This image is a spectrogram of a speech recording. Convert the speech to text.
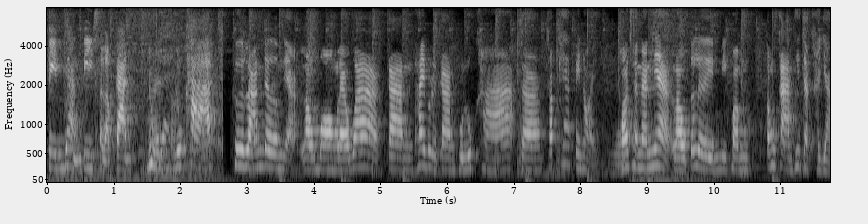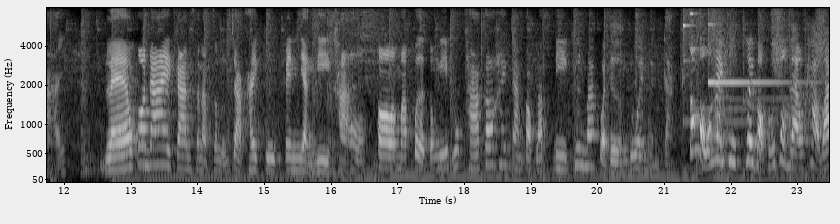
ฟิล์มอย่างดีสำหรับการดูแลลูกค้า คือร้านเดิมเนี่ยเรามองแล้วว่าการให้บริการคุณลูกค้าจะคับแคบไปหน่อย เพราะฉะนั้นเนี่ยเราก็เลยมีความต้องการที่จะขยาย แล้วก็ได้การสนับสนุนจากไฮคูเป็นอย่างดีค่ะอ๋อพอมาเปิดตรงนี้ลูกค้าก็ให้การตอบรับดีขึ้นมากกว่าเดิมด้วยเหมือนกัน ต้องบอกว่าไฮคูเคยบอกคุณผู้ชมแล้วค่ะว่า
